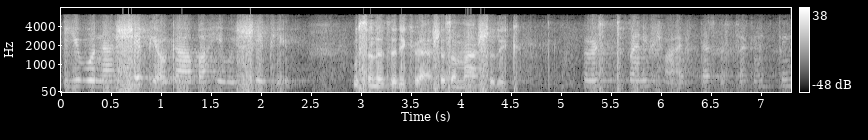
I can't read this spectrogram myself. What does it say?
that you would not shape your God, but he will shape you. 25. vers, ez a második. Verse 25, that's the second thing.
